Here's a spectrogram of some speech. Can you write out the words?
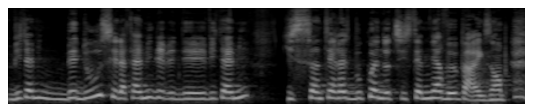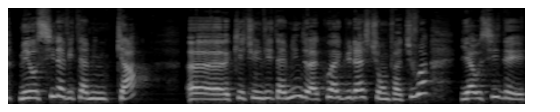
vitamine B12, c'est la famille des, vitamines qui s'intéressent beaucoup à notre système nerveux, par exemple. Mais aussi la vitamine K, euh, qui est une vitamine de la coagulation. Enfin, tu vois, il y a aussi des,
